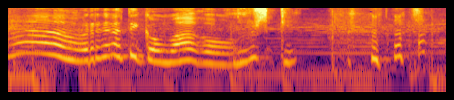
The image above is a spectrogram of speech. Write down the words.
Ah, horregatik omago. Nuski.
